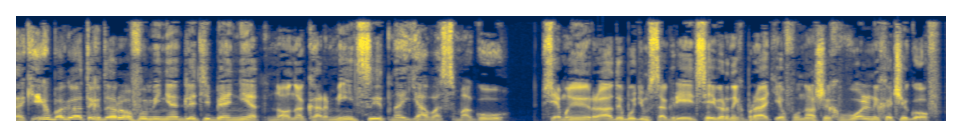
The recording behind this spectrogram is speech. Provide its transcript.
Таких богатых даров у меня для тебя нет, но накормить сытно я вас могу. Все мы рады будем согреть северных братьев у наших вольных очагов.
